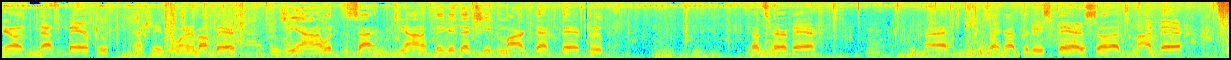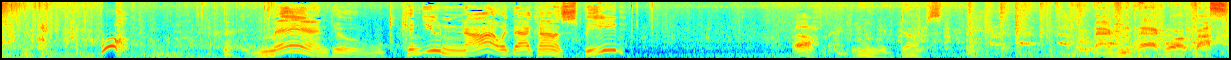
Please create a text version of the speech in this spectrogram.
You know, that's bear poop. Actually, if you're wondering about bears. And Gianna would decide, Gianna figured that she'd mark that bear poop. That's her bear. Alright? She's like, I produce bears, so that's my bear. Man, dude, can you not with that kind of speed? Oh man, you and your dumps. Back from the pack walk, bus.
